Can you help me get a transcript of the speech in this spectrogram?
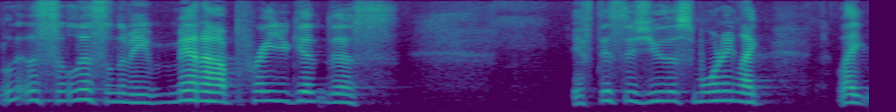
listen, listen to me. Man, I pray you get this. If this is you this morning, like, like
